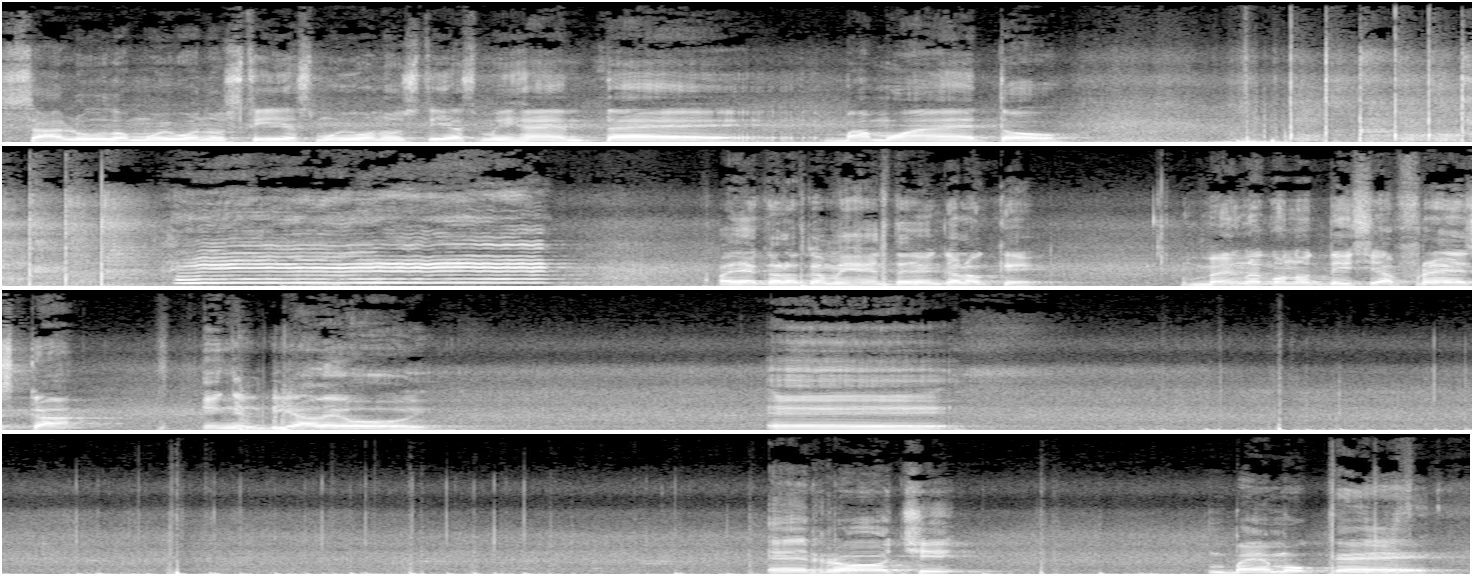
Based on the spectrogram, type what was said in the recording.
Saludos, muy buenos días, muy buenos días, mi gente. Vamos a esto. Oye, que lo que mi gente, oye, que lo que. Vengo con noticias frescas en el día de hoy. Eh, el Rochi, vemos que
